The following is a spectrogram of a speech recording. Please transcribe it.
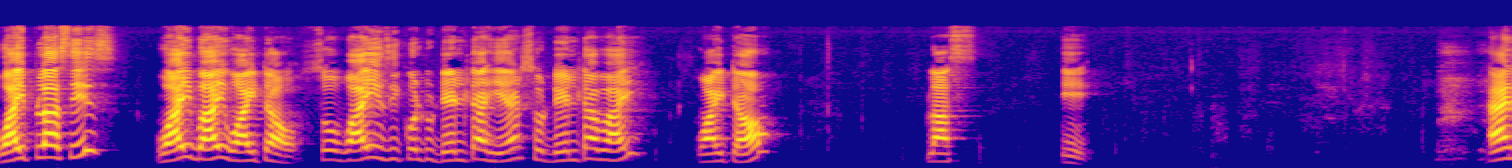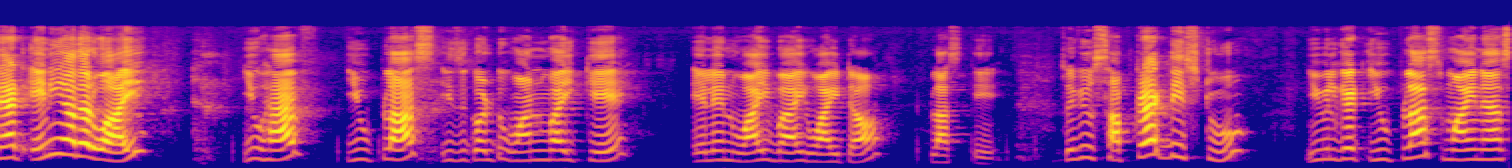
Y plus is y by y tau. So y is equal to delta here. So delta by y tau plus a and at any other y you have u plus is equal to 1 by k ln y by y tau plus a. So if you subtract these two you will get u plus minus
